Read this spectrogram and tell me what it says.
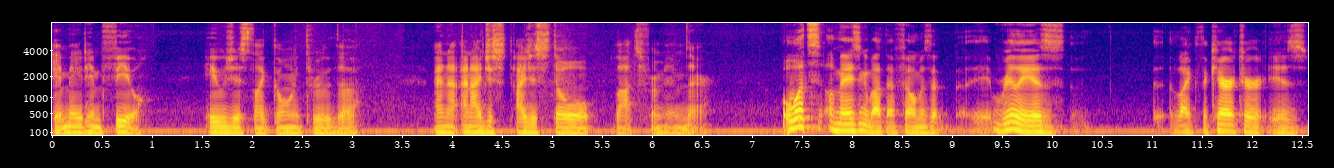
it made him feel. He was just like going through the, and I- and I just I just stole lots from him there. Well, what's amazing about that film is that it really is like the character is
